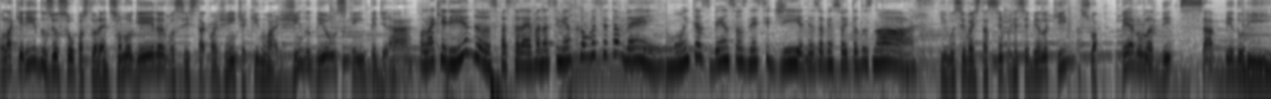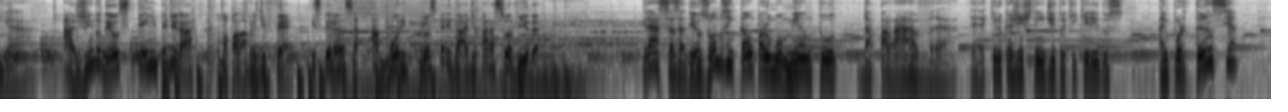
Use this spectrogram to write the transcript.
Olá, queridos. Eu sou o pastor Edson Nogueira. Você está com a gente aqui no Agindo Deus, quem impedirá? Olá, queridos. Pastora Eva Nascimento com você também. Muitas bênçãos nesse dia. Deus abençoe todos nós. E você vai estar sempre recebendo aqui a sua pérola de sabedoria. Agindo Deus, quem impedirá? Uma palavra de fé, esperança, amor e prosperidade para a sua vida. Graças a Deus. Vamos então para o momento da palavra. É aquilo que a gente tem dito aqui, queridos, a importância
